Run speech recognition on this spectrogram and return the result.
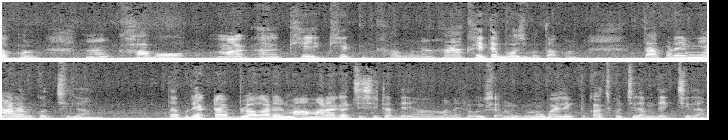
তখন খাব মা খেয়ে খেতে খাব না। হ্যাঁ খেতে বসবো তখন। তারপরে এমনি আরাম করছিলাম। তারপরে একটা ব্লগারের মা মারা গেছে, সেটা মানে ওই মোবাইলে একটু কাজ করছিলাম, দেখছিলাম।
